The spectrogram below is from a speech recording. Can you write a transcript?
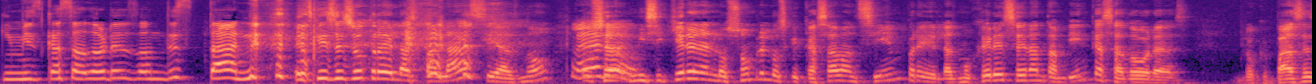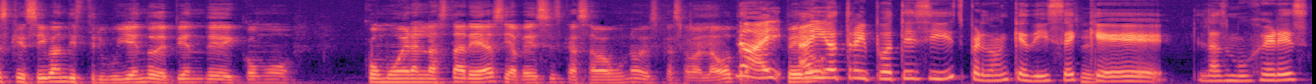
¿y mis cazadores dónde están? Es que esa es otra de las falacias, ¿no? O sea, ni siquiera eran los hombres los que cazaban siempre, las mujeres eran también cazadoras. Lo que pasa es que se iban distribuyendo, depende de cómo, cómo eran las tareas y a veces cazaba uno, a veces cazaba la otra. No, hay, hay otra hipótesis, perdón, que dice que las mujeres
